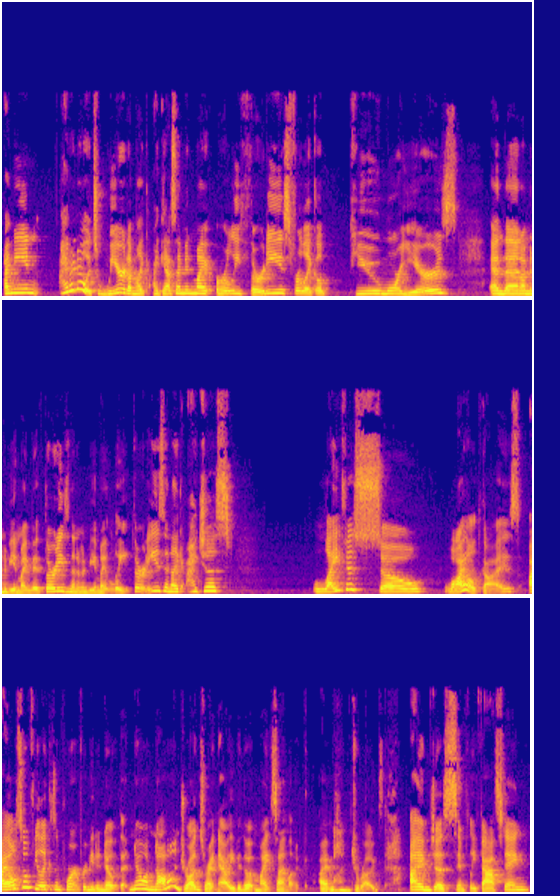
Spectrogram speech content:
I mean, I don't know. It's weird. I'm like, I guess I'm in my early 30s for like a few more years. And then I'm going to be in my mid 30s. And then I'm going to be in my late 30s. And like, I just, life is so wild, guys. I also feel like it's important for me to note that no, I'm not on drugs right now, even though it might sound like I'm on drugs. I'm just simply fasting.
